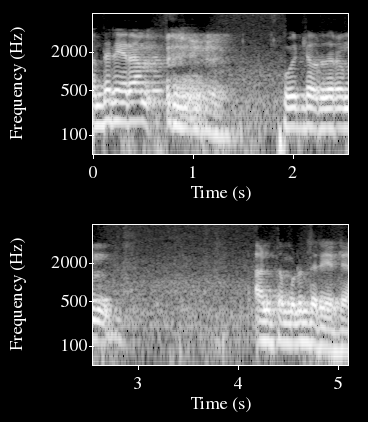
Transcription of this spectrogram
அந்த நேரம் வீட்டில் ஒரு தரம் அழுத்தம் மட்டும் தெரியல.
